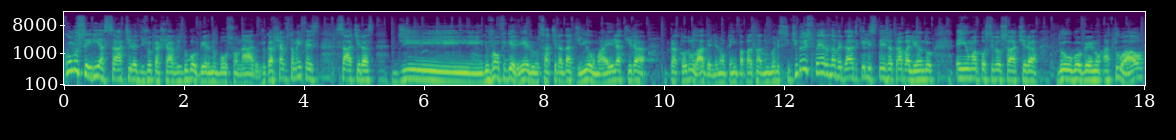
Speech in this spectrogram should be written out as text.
como seria a sátira de Juca Chaves do governo Bolsonaro? Juca Chaves também fez sátiras de do João Figueiredo, sátira da Dilma, ele atira para todo lado, ele não tem papas na língua nesse sentido. Eu espero, na verdade, que ele esteja trabalhando em uma possível sátira do governo atual.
